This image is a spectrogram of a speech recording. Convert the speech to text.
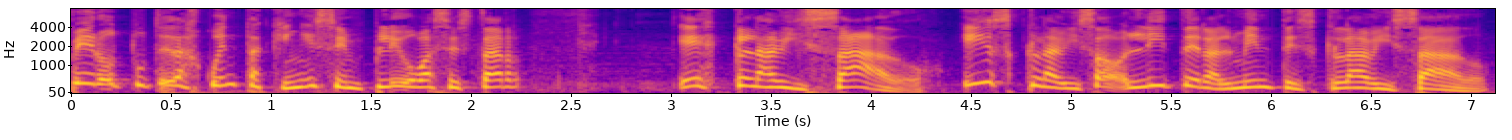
Pero tú te das cuenta que en ese empleo vas a estar esclavizado, esclavizado, literalmente esclavizado.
